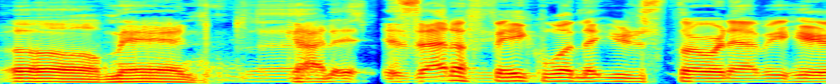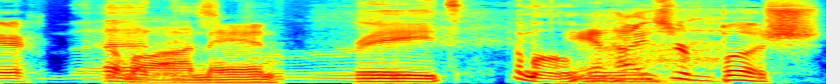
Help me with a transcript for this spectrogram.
oh man! That God, is is that a fake one that you're just throwing at me here? That on, man. Great. Come on. man. Anheuser-Busch,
